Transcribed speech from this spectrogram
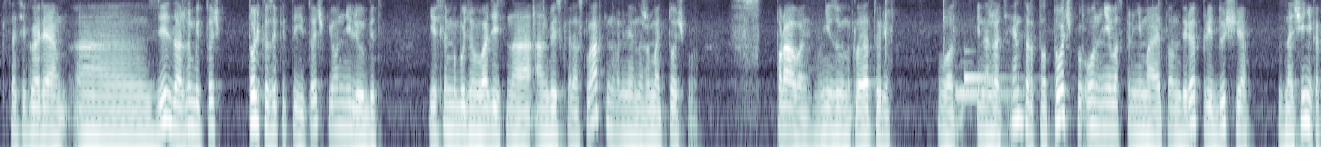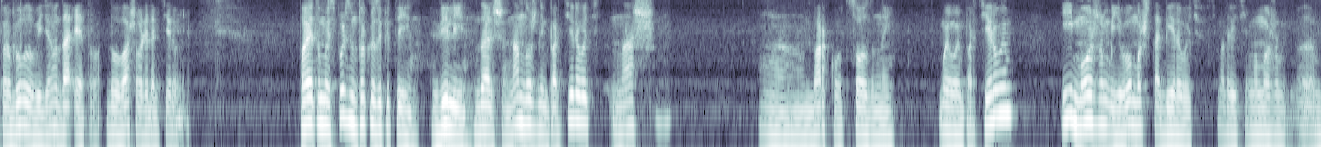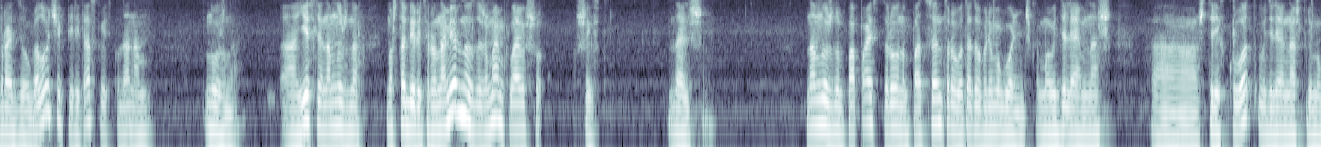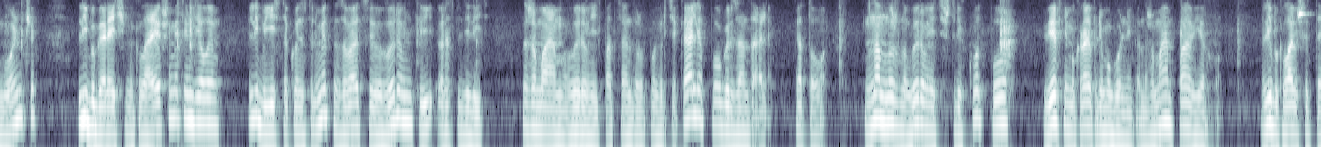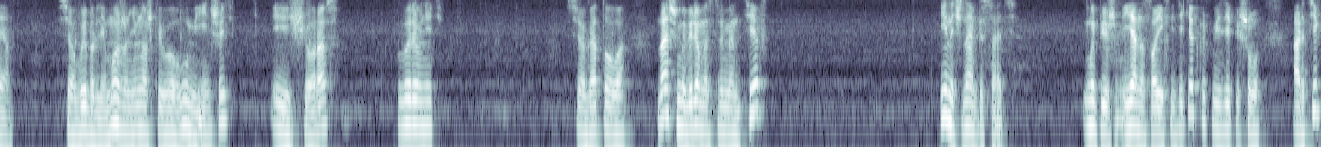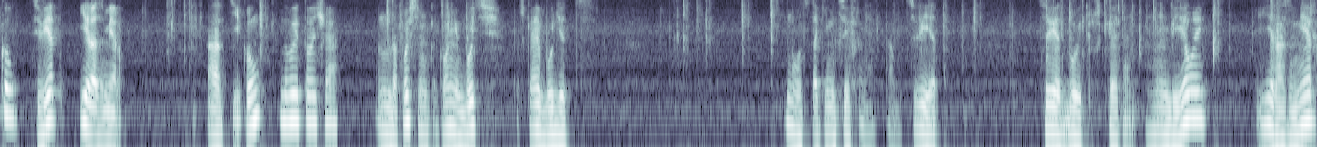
Кстати говоря, э, здесь должны быть точки, только запятые. Точки он не любит. Если мы будем вводить на английской раскладке, например, нажимать точку справа внизу на клавиатуре, вот, и нажать Enter, то точку он не воспринимает. Он берет предыдущее значение, которое было введено до этого, до вашего редактирования. Поэтому используем только запятые. Ввели. Дальше. Нам нужно импортировать наш э, баркод созданный. Мы его импортируем и можем его масштабировать. Смотрите, мы можем э, брать за уголочек, перетаскивать куда нам нужно. А если нам нужно масштабировать равномерно, зажимаем клавишу Shift. Дальше. Нам нужно попасть ровно по центру вот этого прямоугольничка. Мы выделяем наш штрих-код, выделяем наш прямоугольничек, либо горячими клавишами это делаем, либо есть такой инструмент, называется выровнять и распределить. Нажимаем выровнять по центру, по вертикали, по горизонтали. Готово. Нам нужно выровнять штрих-код по верхнему краю прямоугольника. Нажимаем по верху. Либо клавишей T. Все, выбрали. Можем немножко его уменьшить. И еще раз выровнять. Все, готово. Дальше мы берем инструмент текст и начинаем писать. Мы пишем, я на своих этикетках везде пишу артикул, цвет и размер. Артикул, двоеточие. Ну, допустим, какой-нибудь, пускай будет, ну, вот с такими цифрами. Там цвет. Цвет будет, пускай там белый. И размер,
